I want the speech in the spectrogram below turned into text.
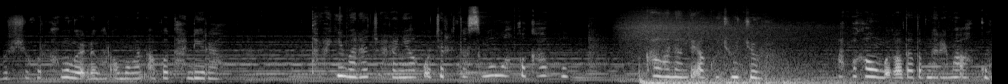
bersyukur kamu gak dengar omongan aku tadi, Rel. Tapi gimana caranya aku cerita semua ke kamu? Kalau nanti aku jujur, apa kamu bakal tetap nerima aku?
